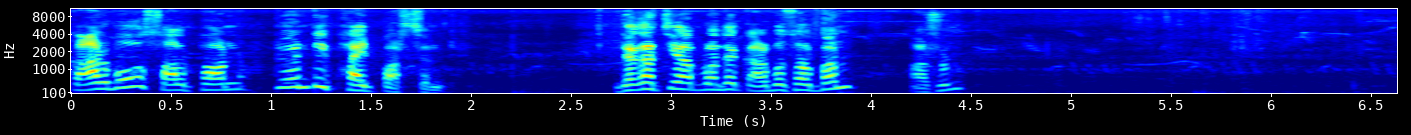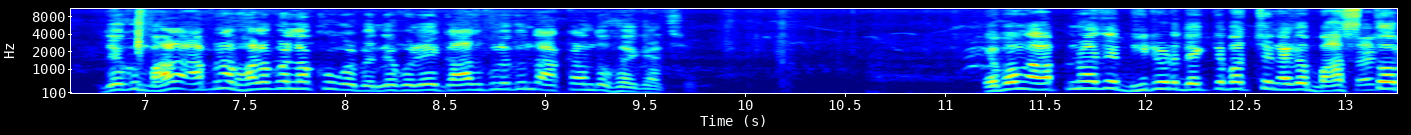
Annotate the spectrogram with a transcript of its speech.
কার্বো সালফান টোয়েন্টি ফাইভ পার্সেন্ট দেখাচ্ছি আপনাদের কার্বো সালফান আসুন। দেখুন ভালো আপনারা ভালো করে লক্ষ্য করবেন। দেখুন এই গাছগুলো কিন্তু আক্রান্ত হয়ে গেছে। এবং আপনারা যে ভিডিওটা দেখতে পাচ্ছেন একদম বাস্তব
